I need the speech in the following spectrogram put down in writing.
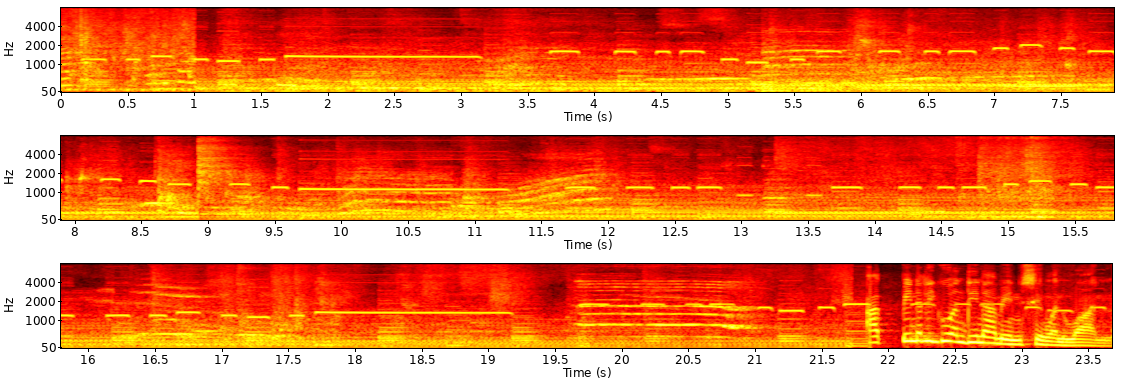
At pinaliguan din namin si Wanwan.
